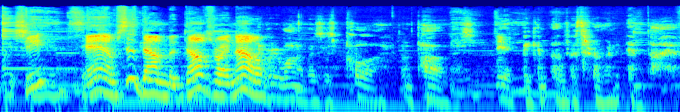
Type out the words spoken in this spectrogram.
What She? Damn, she's down in the dumps right now. Every one of us is poor and powerless, yet we can overthrow an empire.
